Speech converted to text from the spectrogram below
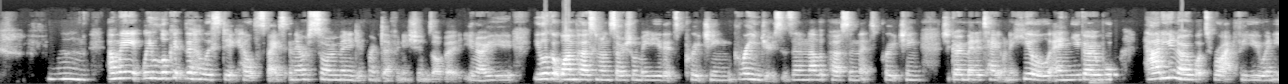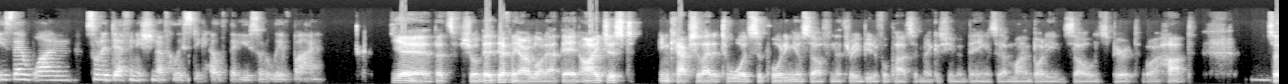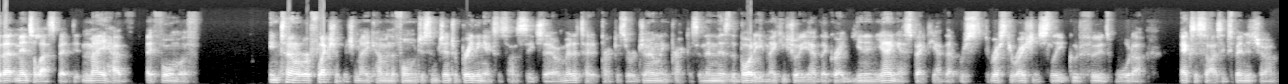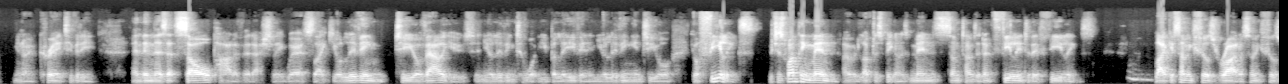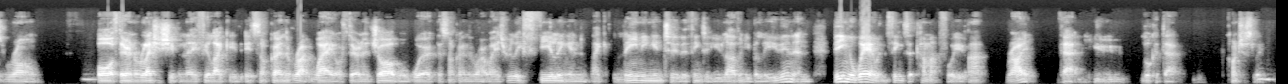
Mm. And we we look at the holistic health space, and there are so many different definitions of it. You know, you you look at one person on social media that's preaching green juices, and another person that's preaching to go meditate on a hill, and you go, mm. well, how do you know what's right for you? And is there one sort of definition of holistic health that you sort of live by? Yeah, that's for sure. There definitely are a lot out there, and I just encapsulate it towards supporting yourself in the three beautiful parts that make us human beings. Our mind body and soul and spirit or our heart. Mm. so that mental aspect it may have a form of internal reflection which may come in the form of just some gentle breathing exercises each day or a meditative practice or a journaling practice. And then there's the body making sure you have that great yin and yang aspect. You have that rest- restoration sleep good foods water exercise expenditure you know creativity and then there's that soul part of it actually where it's like you're living to your values and you're living to what you believe in and you're living into your your feelings which is one thing men i would love to speak on is men sometimes they don't feel into their feelings mm-hmm. like if something feels right or something feels wrong mm-hmm. or if they're in a relationship and they feel like it, it's not going the right way or if they're in a job or work that's not going the right way it's really feeling and like leaning into the things that you love and you believe in and being aware when things that come up for you aren't right? That you look at that consciously. Mm-hmm.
